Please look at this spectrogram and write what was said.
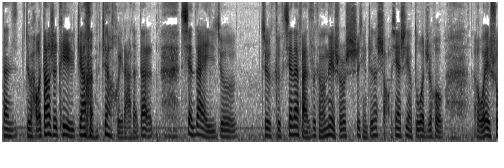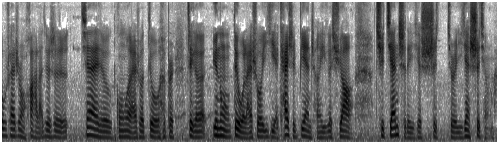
但对吧？我当时可以这样 这样回答他，但现在就就现在反思，可能那时候事情真的少，现在事情多了之后。啊，我也说不出来这种话了。就是现在就工作来说，对我 不是这个运动对我来说也开始变成一个需要去坚持的一些事，就是一件事情了嘛。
